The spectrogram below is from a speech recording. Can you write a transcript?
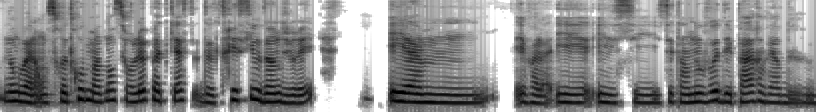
Donc voilà, on se retrouve maintenant sur le podcast de Tracy ou d'Induré. Et, et voilà, et, et c'est un nouveau départ vers de,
